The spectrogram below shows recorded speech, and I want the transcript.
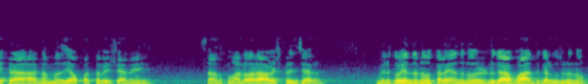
ఇక్కడ నెమ్మదిగా ఒక కొత్త విషయాన్ని సనత్ కుమార్ వారు ఆవిష్కరించారు. మెలకువేందును కలయందును రెండుగా భాంతి కలుగుతుడును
